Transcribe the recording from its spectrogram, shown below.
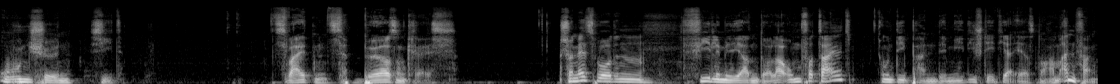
unschön sieht. Zweitens, Börsencrash. Schon jetzt wurden viele Milliarden Dollar umverteilt und die Pandemie, die steht ja erst noch am Anfang.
